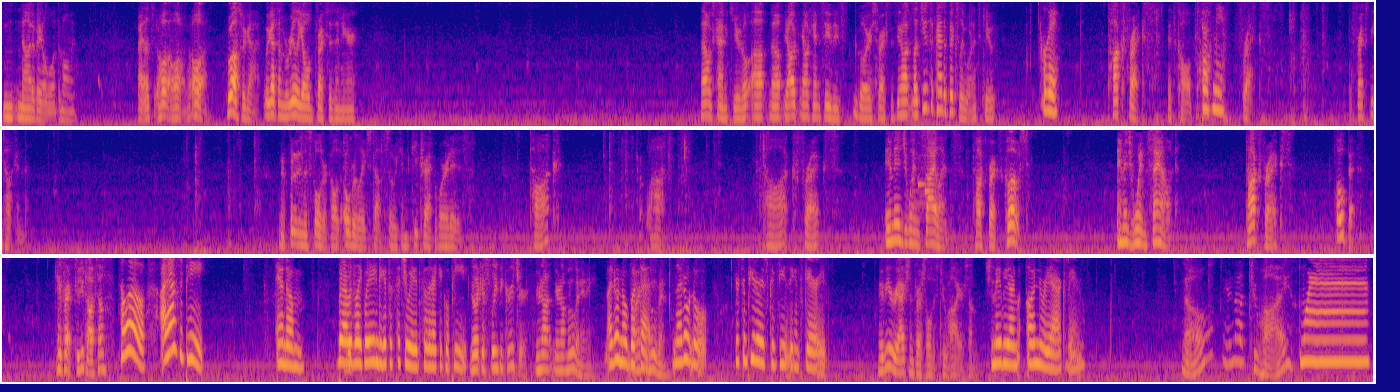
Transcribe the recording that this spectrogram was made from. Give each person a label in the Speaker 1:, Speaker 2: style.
Speaker 1: It's not available at the moment. Alright, let's, hold on, hold on, hold on. Who else we got? We got some really old Frexes in here. That was kind of cute. Uh, no, y'all, can't see these glorious Frexes. You know what? Let's use the kind of pixely one. It's cute.
Speaker 2: Okay.
Speaker 1: Talk Frex. It's called.
Speaker 2: That's
Speaker 1: Talk
Speaker 2: me.
Speaker 1: Frex. The Frex be talking. I'm gonna put it in this folder called overlay stuff so we can keep track of where it is. Talk. Ah. Talk Frex. Image win silence. Talk Frex closed. Image win sound. Talk Frex. Open. Hey Frex, can you talk some?
Speaker 2: Hello, I have to pee. And, um, but I was like waiting to get situated so that I could go pee.
Speaker 1: You're like a sleepy creature. You're not. You're not moving any.
Speaker 2: I don't know about
Speaker 1: You're
Speaker 2: that.
Speaker 1: not moving.
Speaker 2: I don't know. Your computer is confusing and scary.
Speaker 1: Maybe your reaction threshold is too high or something.
Speaker 2: So maybe I'm unreacting.
Speaker 1: No, you're not too high.
Speaker 2: Wah.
